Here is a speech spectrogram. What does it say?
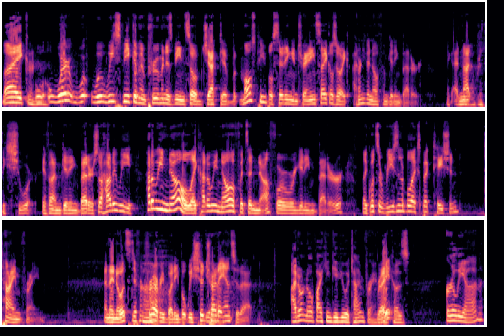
Like mm-hmm. we're, we're, we speak of improvement as being so objective, but most people sitting in training cycles are like, I don't even know if I'm getting better. Like I'm not really sure if I'm getting better. So how do we how do we know? Like how do we know if it's enough or we're getting better? Like what's a reasonable expectation time frame? And I know it's different for everybody, but we should try yeah. to answer that. I don't know if I can give you a time frame right? because early on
